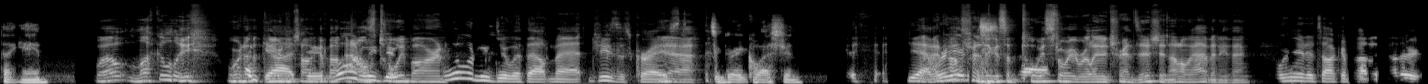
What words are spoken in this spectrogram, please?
that game. well, luckily, we're not Oh, here to talk dude. about What would we Al's do? Toy Barn. What would we do without Matt? Jesus Christ. Yeah, It's a great question. Yeah, I, we're I here was trying to think of some Toy Story related transition. I don't have anything. We're here to talk about another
